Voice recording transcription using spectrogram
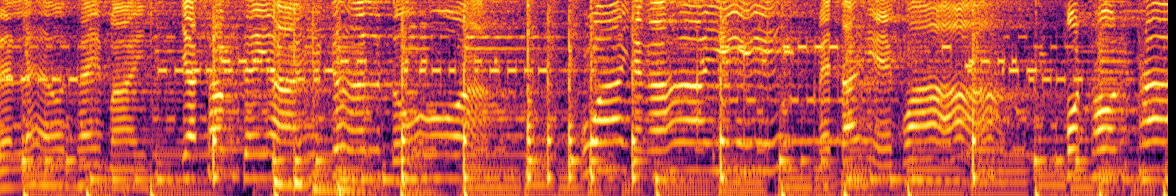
แต่แล้วใช่ไหม อย่าทำใจใหญ่เกินตัว ว่ายังไงแม่ใจกวาหมดทนทา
